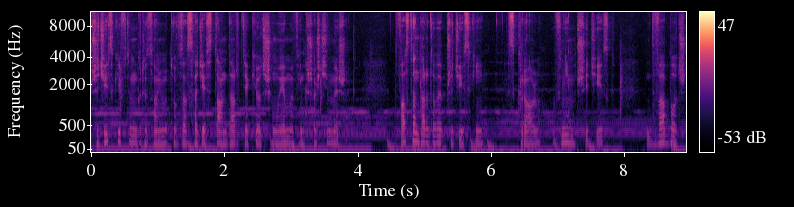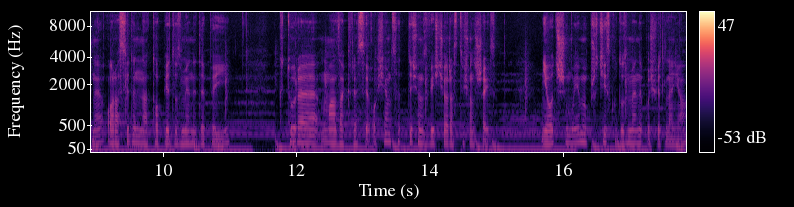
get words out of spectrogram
Przyciski w tym gryzoniu to w zasadzie standard, jaki otrzymujemy w większości myszek. Dwa standardowe przyciski, scroll, w nim przycisk, dwa boczne oraz jeden na topie do zmiany DPI, które ma zakresy 800, 1200 oraz 1600. Nie otrzymujemy przycisku do zmiany poświetlenia,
